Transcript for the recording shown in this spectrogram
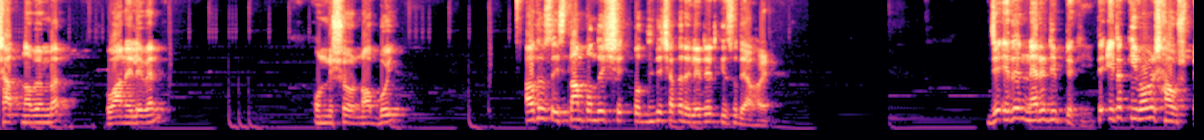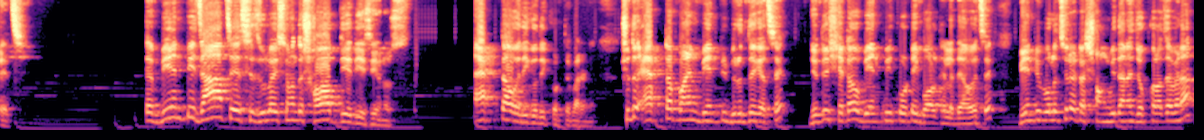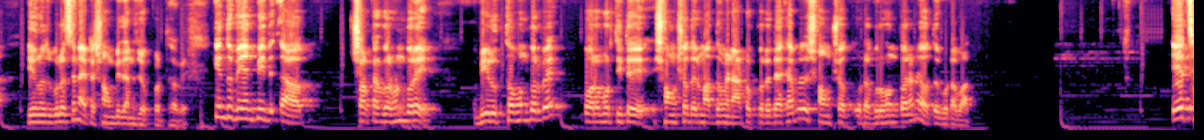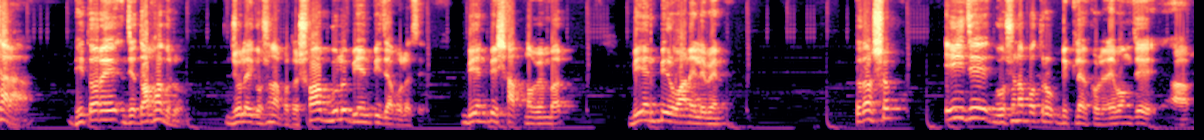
সাত নভেম্বর, ওয়ান ইলেভেন উনিশশো ইসলাম পদ্ধতির সাথে রিলেটেড কিছু দেওয়া হয়নি। যে এদের ন্যারেটিভটা কি? এটা কীভাবে সাহস পেয়েছে? বিএনপি যা চেয়েছে জুলাই সনদে সব দিয়ে দিয়েছে ইউনুস। একটা ওদিক ওদিক করতে পারেনি। শুধু একটা পয়েন্ট বিএনপির বিরুদ্ধে গেছে। যদিও সেটাও বিএনপি কোর্টেই বল ঠেলে দেওয়া হয়েছে। বিএনপি বলেছিল এটা সংবিধানে যোগ করা যাবে না। ইউনুস বলেছেন এটা সংবিধানে যোগ করতে হবে। কিন্তু বিএনপি সরকার গ্রহণ করে বিল উত্থাপন করবে, পরবর্তীতে সংসদের মাধ্যমে নাটক করে দেখাবে সংসদ ওটা গ্রহণ করে না অতএব ওটা বাদ। এছাড়া ভিতরে যে দফাগুলো, জুলাই ঘোষণাপত্র, সবগুলো বিএনপি যা বলেছে, বিএনপির সাত নভেম্বর, বিএনপির ওয়ান ইলেভেন। তো দর্শক এই যে ঘোষণাপত্র ডিক্লেয়ার করলেন এবং যে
